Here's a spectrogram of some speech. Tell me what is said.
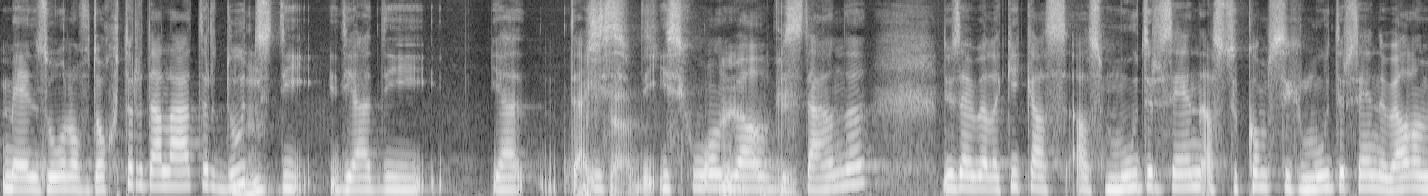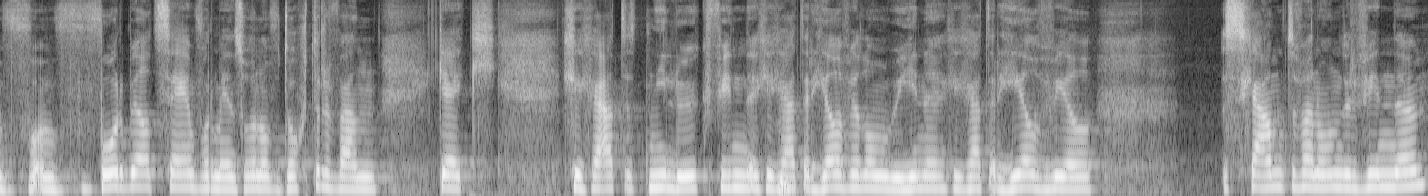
mijn zoon of dochter dat later doet, die, ja, die, ja, dat is, die is gewoon Ah ja, wel bestaande. Dus dan wil ik als, als moeder zijn, als toekomstige moeder zijn, wel een, een voorbeeld zijn voor mijn zoon of dochter van... Kijk, je gaat het niet leuk vinden, je gaat er heel veel om wenen, je gaat er heel veel schaamte van ondervinden.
